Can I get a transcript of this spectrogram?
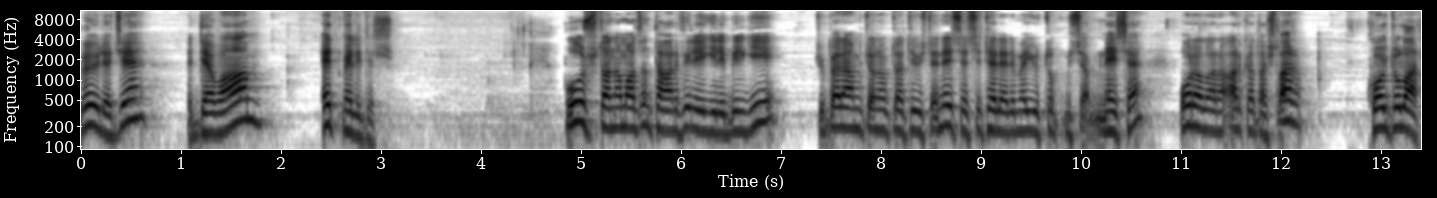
böylece devam etmelidir. Bu usta namazın tarifiyle ilgili bilgiyi Cübbelhamca.tv işte neyse sitelerime, YouTube neyse oralara arkadaşlar koydular.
